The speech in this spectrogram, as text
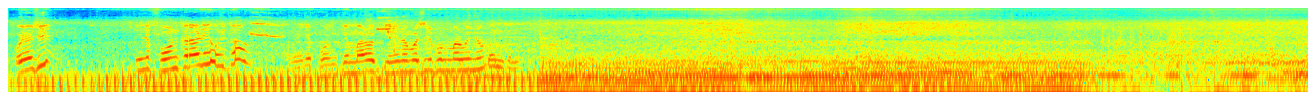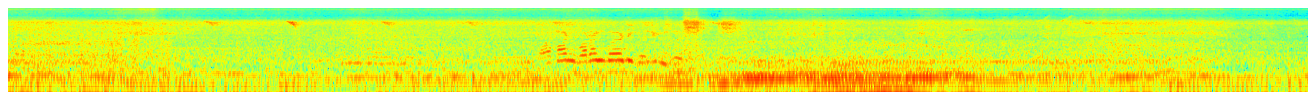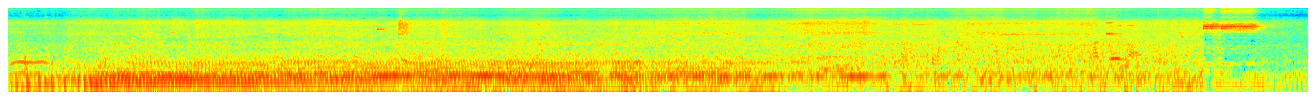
કોઈ છે એને ફોન કરાવી હોય તો. એને ફોન કેમ મારો? કેને નંબર છે ફોન મારવું એનો? બંધ કરી અમારી વરંગબરની ગલી છે હમ.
